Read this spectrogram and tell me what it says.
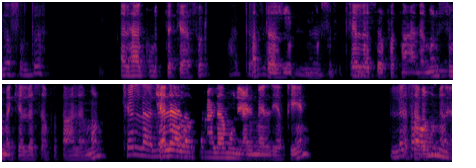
nasıldı? Elhâkumut tekâsur. Hatta Hatta zurtumul Kelle sevfe ta'lemun. Sümme kelle sevfe ta'lemun. Kella lev ta'lemun ilmel yakin. letaravunne.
